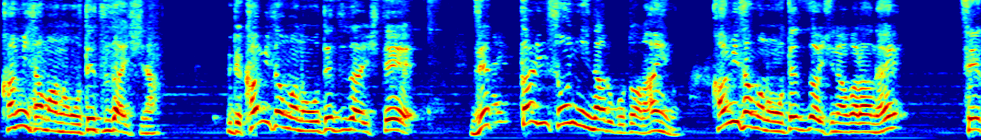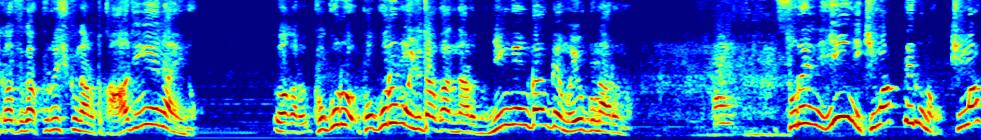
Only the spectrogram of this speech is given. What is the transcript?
神様のお手伝いしな。で、神様のお手伝いして、絶対損になることはないの。神様のお手伝いしながらね、生活が苦しくなるとかありえないの。わかる？心、心も豊かになるの。人間関係も良くなるの。それにいいに決まってるの。決まっ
